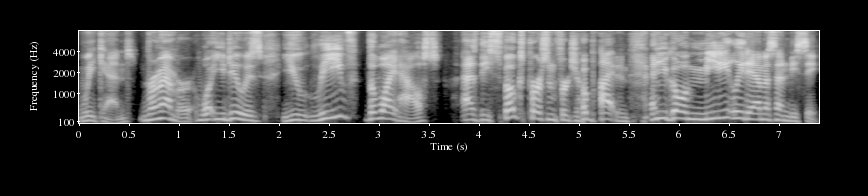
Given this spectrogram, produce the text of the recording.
weekend. Remember, what you do is you leave the White House as the spokesperson for Joe Biden and you go immediately to MSNBC.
